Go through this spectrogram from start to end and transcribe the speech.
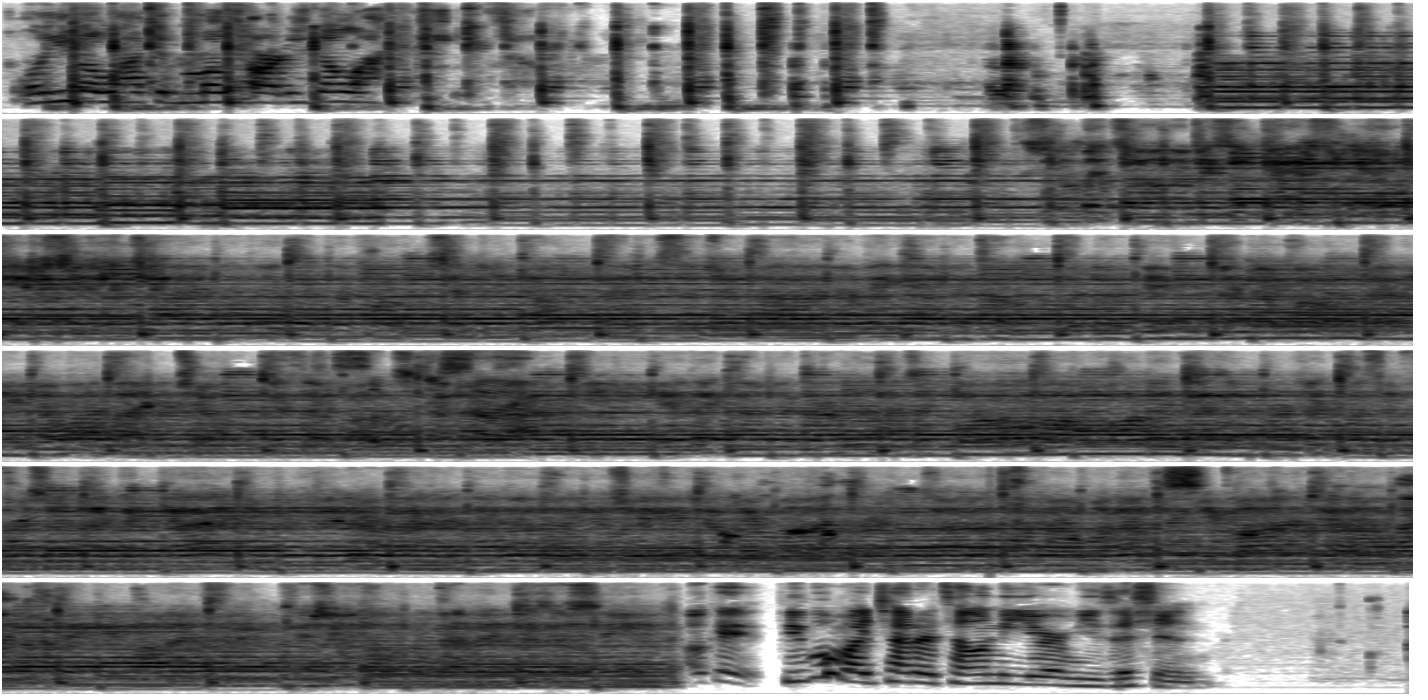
Well, you don't like it, but most artists don't like it. Thank you. My chat are telling me you're a musician.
